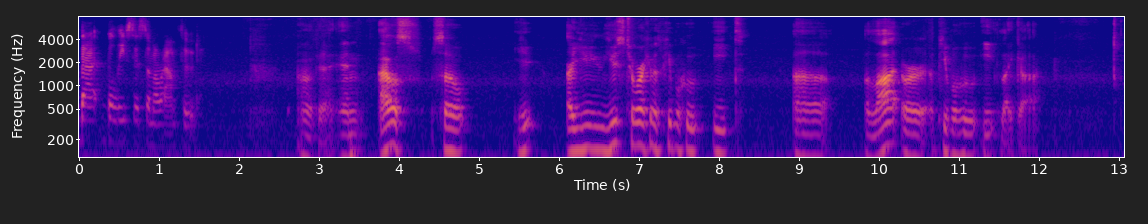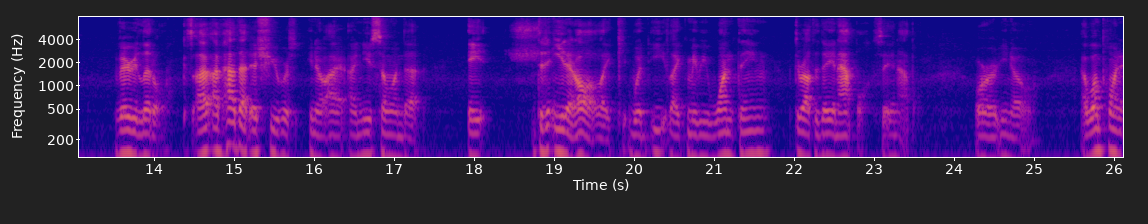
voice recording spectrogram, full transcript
that belief system around food Okay, and I was so. You are you used to working with people who eat uh, a lot, or people who eat like uh, very little? Because I've had that issue where you know I, I knew someone that ate didn't eat at all, like would eat like maybe one thing throughout the day, an apple, say an apple, or you know, at one point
